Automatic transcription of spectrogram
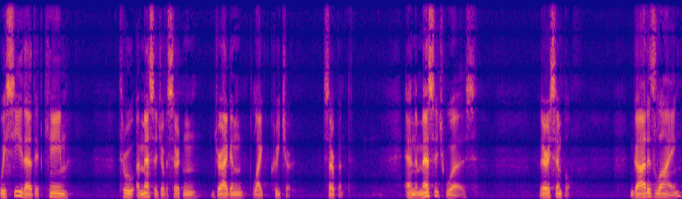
we see that it came through a message of a certain dragon like creature, serpent. And the message was very simple God is lying,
